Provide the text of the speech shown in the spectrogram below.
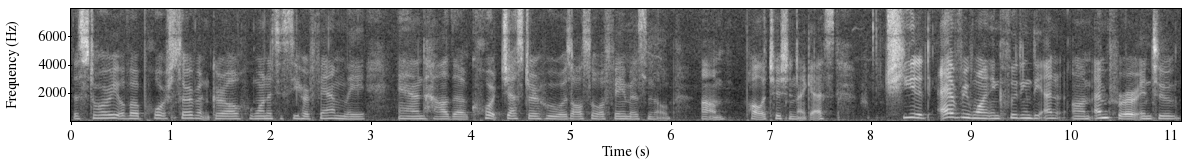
The story of a poor servant girl who wanted to see her family, and how the court jester, who was also a famous, you know, um, politician, I guess, cheated everyone, including the um, emperor, into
